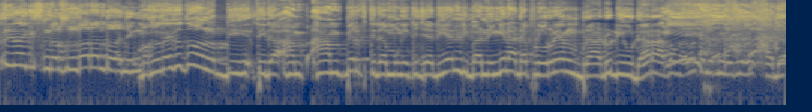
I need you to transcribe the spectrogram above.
dia lagi sentor-sentoran tuh anjing. Maksudnya itu tuh lebih tidak ham- hampir tidak mungkin kejadian dibandingin ada peluru yang beradu di udara atau nggak? Lu sempet nggak sih liat ada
